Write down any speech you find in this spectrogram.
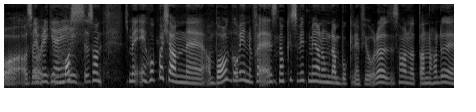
og altså, Masse sånt. Som jeg, jeg håper ikke han, eh, han bare går inn For jeg snakket så vidt med han om den boken i fjor. Da sa han at han hadde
